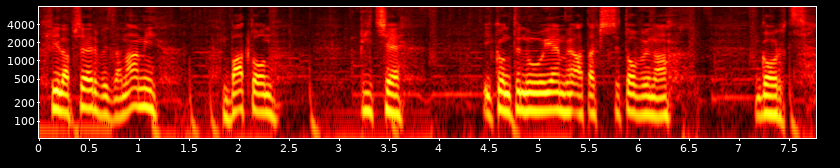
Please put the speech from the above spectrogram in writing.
Chwila przerwy za nami. Baton, picie i kontynuujemy atak szczytowy na Gorc.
